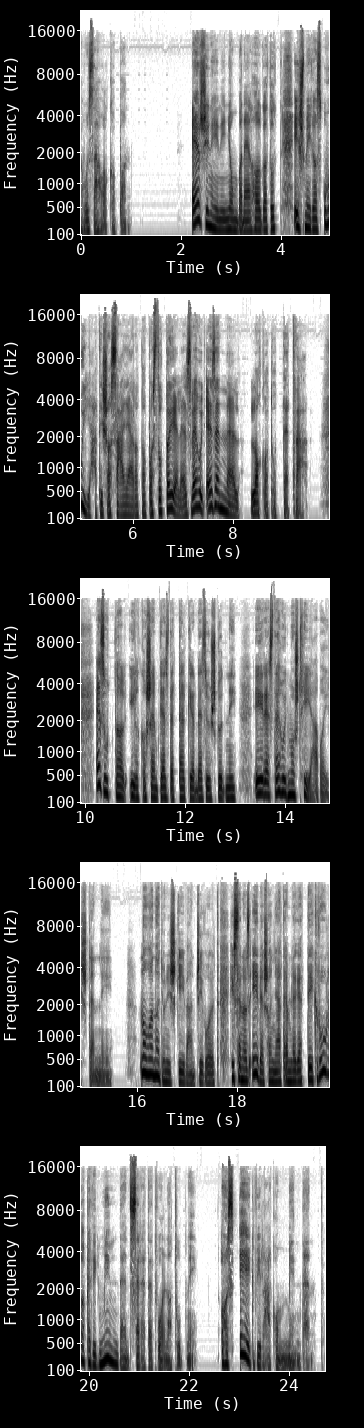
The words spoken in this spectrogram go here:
hozzá halkabban. Erzsi néni nyomban elhallgatott, és még az ujját is a szájára tapasztotta, jelezve, hogy ezennel lakatot tett rá. Ezúttal Ilka sem kezdett el kérdezősködni, érezte, hogy most hiába is tenné. Noha nagyon is kíváncsi volt, hiszen az édesanyját emlegették, róla pedig mindent szeretett volna tudni. Az égvilágon mindent.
